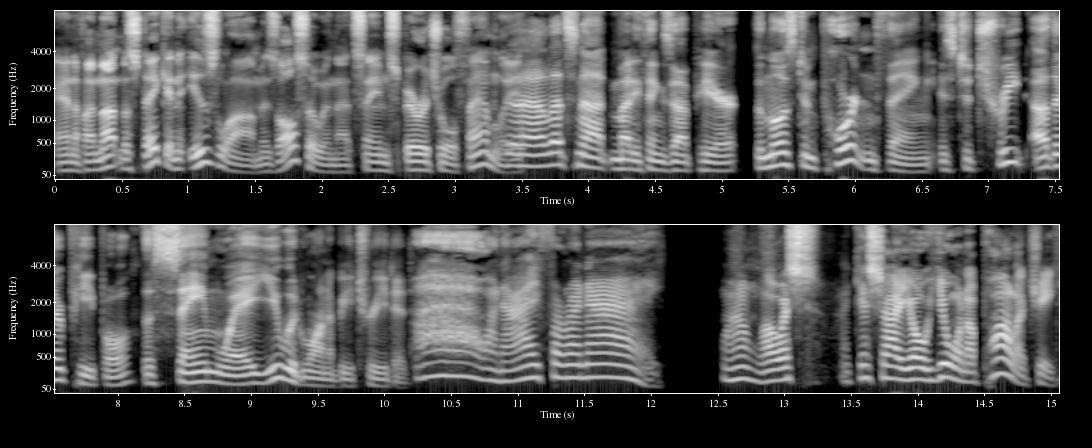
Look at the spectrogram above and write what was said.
And if I'm not mistaken, Islam is also in that same spiritual family. Uh, let's not muddy things up here. The most important thing is to treat other people the same way you would want to be treated. Oh, an eye for an eye. Well, Lois, I guess I owe you an apology.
